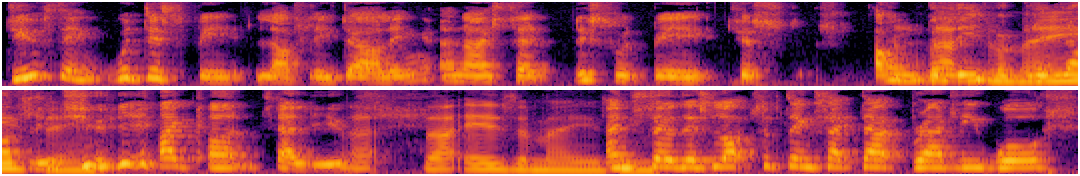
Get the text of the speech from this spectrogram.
"Do you think would this be lovely, darling?" And I said, "This would be just unbelievably lovely, Judi. I can't tell you. That, that is amazing." And so there's lots of things like that. Bradley Walsh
